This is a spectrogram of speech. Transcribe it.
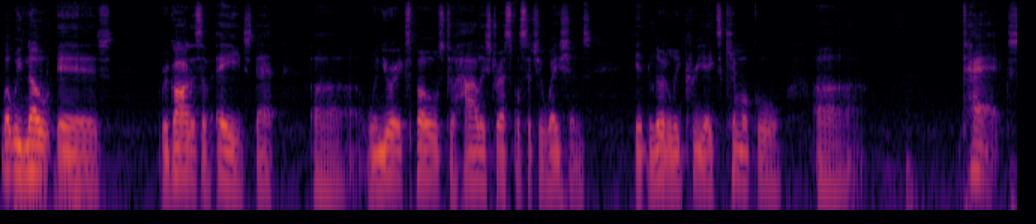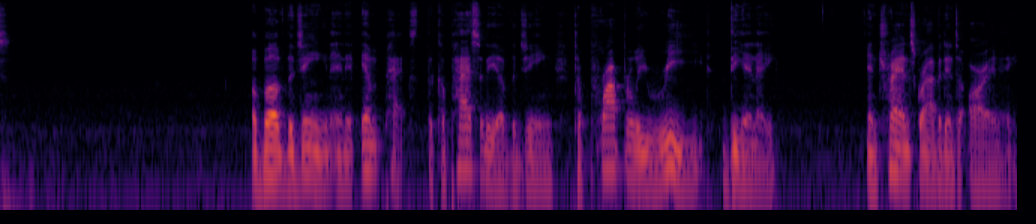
What we know is, regardless of age, that uh, when you're exposed to highly stressful situations, it literally creates chemical uh, tags above the gene and it impacts the capacity of the gene to properly read DNA and transcribe it into RNA,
